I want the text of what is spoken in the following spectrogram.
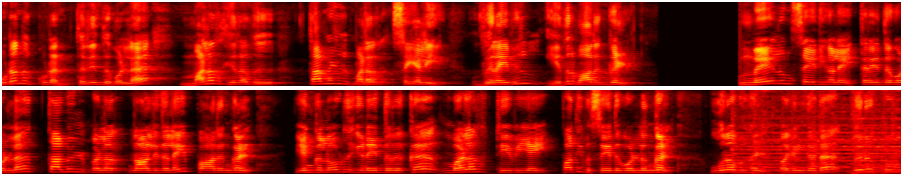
உடனுக்குடன் தெரிந்து கொள்ள மலர்கிறது தமிழ் மலர் செயலி. விரைவில் எதிர்பாருங்கள். மேலும் செய்திகளை தெரிந்து கொள்ள தமிழ் மலர் நாளிதழை பாருங்கள். எங்களோடு இணைந்திருக்க மலர் டிவியை பதிவு செய்து கொள்ளுங்கள். உறவுகள் மகிழ்ந்திட விருப்பம்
